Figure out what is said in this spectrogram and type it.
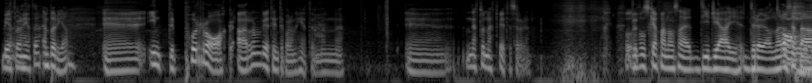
Vet du vad den heter? en början. Eh, inte på rak arm vet jag inte vad den heter men eh, Net och Net vet jag sådär. Får, får skaffa någon sån här DJI-drönare och Åh, sätta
